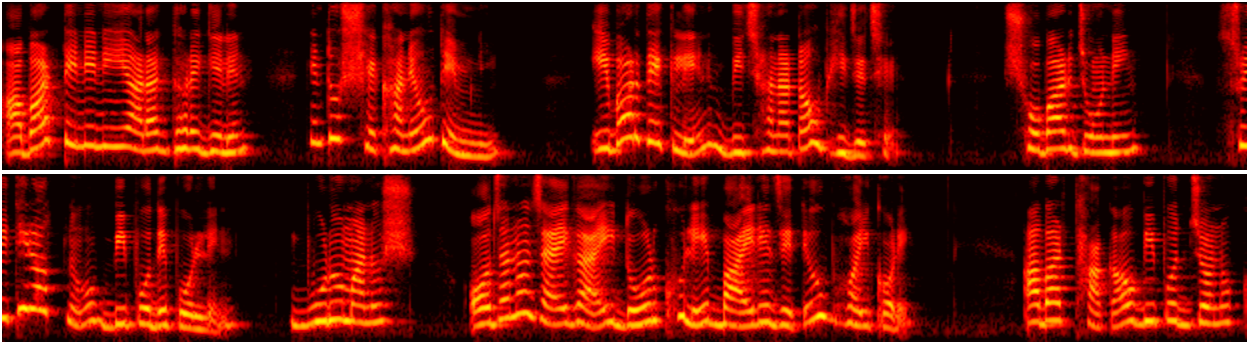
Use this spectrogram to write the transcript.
আবার টেনে নিয়ে আর এক ধারে গেলেন, কিন্তু সেখানেও তেমনি। এবার দেখলেন বিছানাটাও ভিজেছে। শোবার জো নেই। স্মৃতিরত্ন বিপদে পড়লেন। বুড়ো মানুষ অজানা জায়গায় দৌড় খুলে বাইরে যেতেও ভয় করে। আবার থাকাও বিপজ্জনক।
